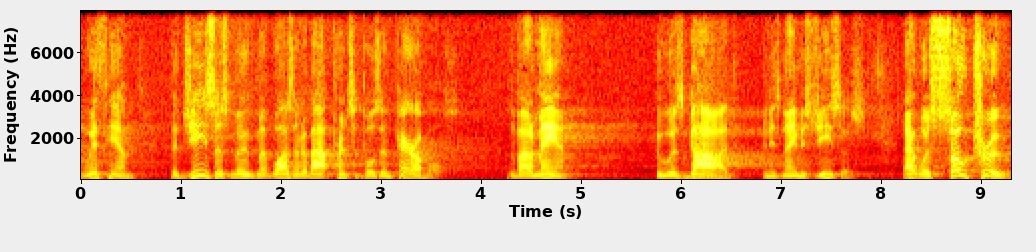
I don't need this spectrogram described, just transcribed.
with him. The Jesus movement wasn't about principles and parables, it was about a man who was God, and his name is Jesus. That was so true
